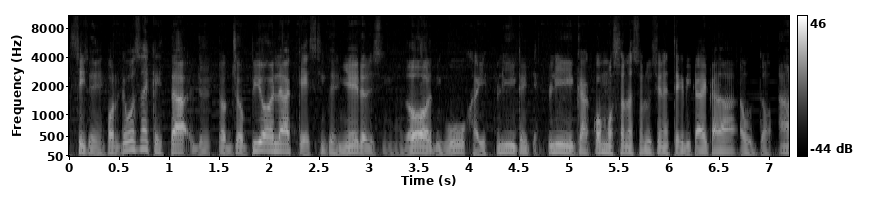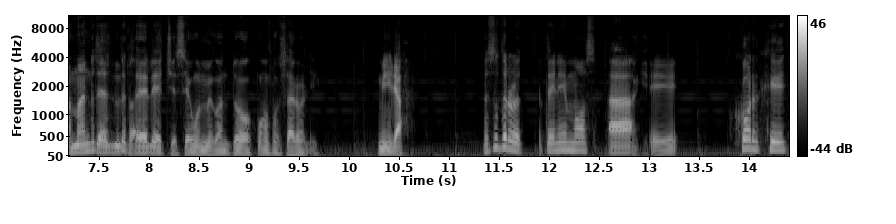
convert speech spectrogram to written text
Sí, porque vos sabés que está Giorgio Piola, que es ingeniero, diseñador, dibuja y explica y te explica cómo son las soluciones técnicas de cada auto. Amante del dulce de leche, según me contó Juan Fosaroli. Mira, nosotros tenemos a eh, Jorge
